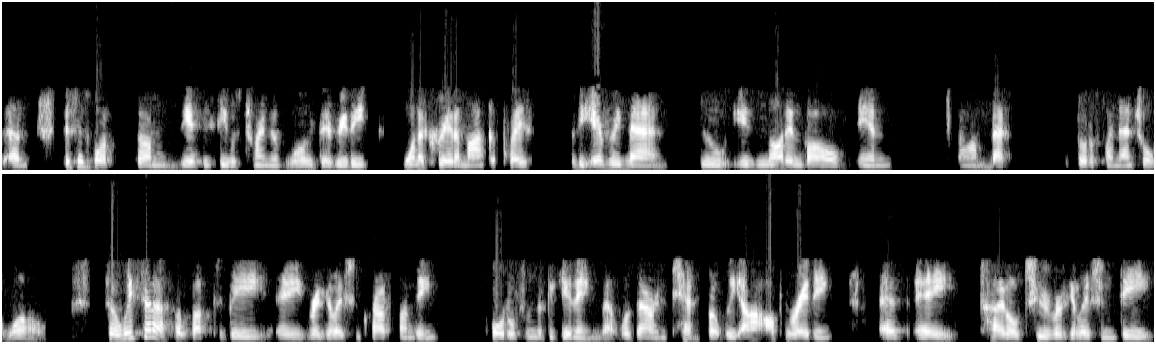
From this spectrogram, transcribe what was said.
and this is what um, the SEC was trying to avoid. They really want to create a marketplace for the everyman who is not involved in um, that sort of financial world. So we set ourselves up to be a regulation crowdfunding portal from the beginning. That was our intent, but we are operating as a Title II Regulation D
